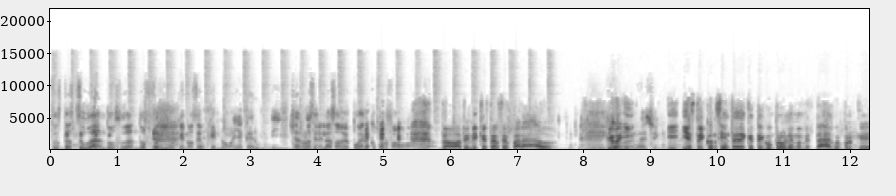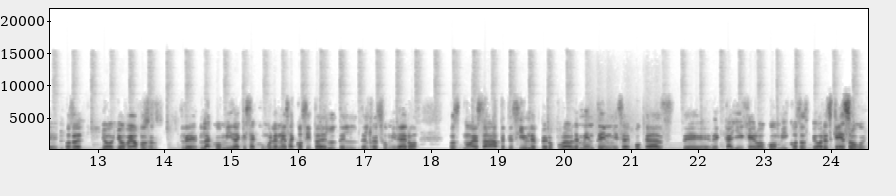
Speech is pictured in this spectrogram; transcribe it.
Tú estás sudando, sudando frío, que no se, que no vaya a caer un pinche arroz en el asado de puerco, por favor. No, tiene que estar separado. Hijo y- estoy consciente de que tengo un problema mental, güey, porque, o sea, yo, yo veo, pues, le- la comida que se acumula en esa cosita del, del, del resumidero, pues no es tan apetecible, pero probablemente en mis épocas de, de callejero comí cosas peores que eso, güey.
